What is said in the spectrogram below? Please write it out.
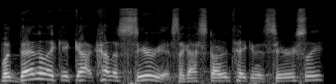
But then like it got kind of serious. Like I started taking it seriously.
